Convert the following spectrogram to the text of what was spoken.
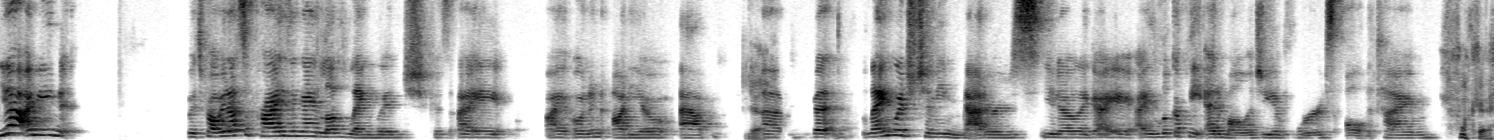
Yeah i mean it's probably not surprising i love language because i i own an audio app. Yeah. Um, but language to me matters you know like i i look up the etymology of words all the time. Okay.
